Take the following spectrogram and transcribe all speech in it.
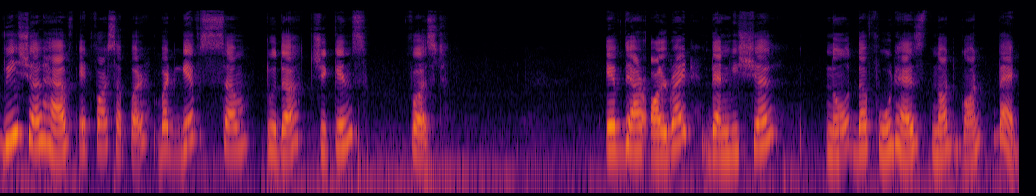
we shall have it for supper but give some to the chickens first if they are all right, then we shall know the food has not gone bad.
